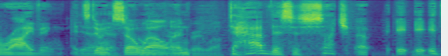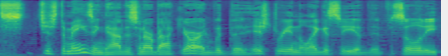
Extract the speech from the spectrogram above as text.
thriving. It's Yeah, doing yeah, it's so going well, very, and very well. to have this is such a. It, it- it's just amazing to have this in our backyard with the history and the legacy of the facility,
